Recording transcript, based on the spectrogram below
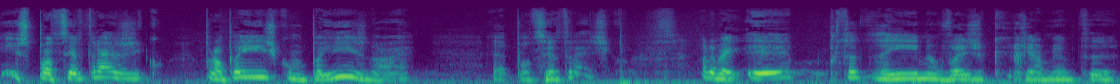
E isso pode ser trágico para o país, como país, não é? é pode ser trágico. Ora bem, é, portanto, daí não vejo que realmente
